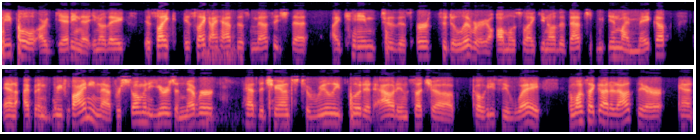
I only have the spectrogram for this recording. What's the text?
people are getting it. You know, they it's like it's like I have this message that I came to this earth to deliver almost like, you know, that that's in my makeup and I've been refining that for so many years and never had the chance to really put it out in such a cohesive way. And once I got it out there, and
